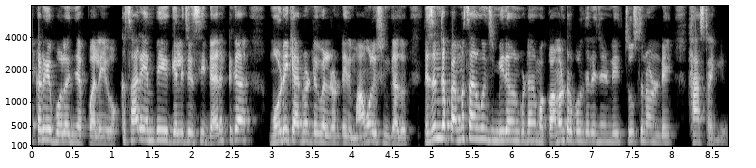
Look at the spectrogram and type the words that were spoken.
ఎక్కడికి పోలేదని చెప్పాలి. ఒక్కసారి ఎంపీగా గెలిచేసి డైరెక్ట్గా మోడీ క్యాబినెట్కి వెళ్ళడం ఇది మామూలు విషయం కాదు. నిజంగా పెమ్మసాని గురించి మీరేమనుకుంటారు మా కామెంట్ రూపంలో తెలియజేయండి. అండి హ్యాష్ ట్యాగ్ యూ.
